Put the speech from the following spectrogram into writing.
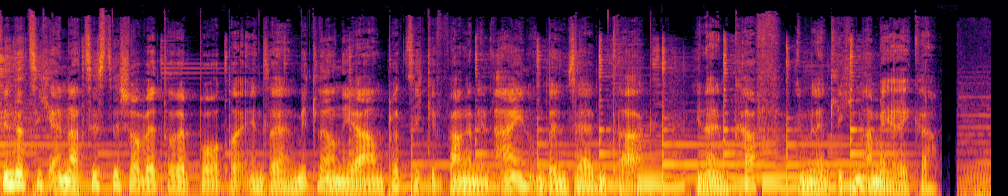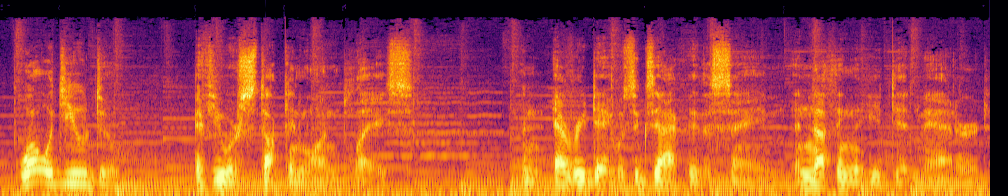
findet sich ein narzisstischer Wetterreporter in seinen mittleren Jahren plötzlich gefangen in ein und denselben Tag in einem Kaff im ländlichen Amerika. What would you do if you were stuck in one place and every day was exactly the same and nothing that you did mattered?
